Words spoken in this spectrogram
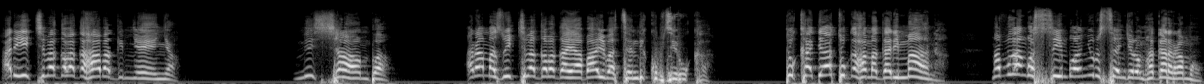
Hari ikibagabaga habaga imyenya n'ishyamba. Ari amazu y'ikibagabaga yabayubatse ndi kubyiruka tukajyayo tugahamagara imana. Nkavuga ngo simbonye urusengero mpagararamo.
